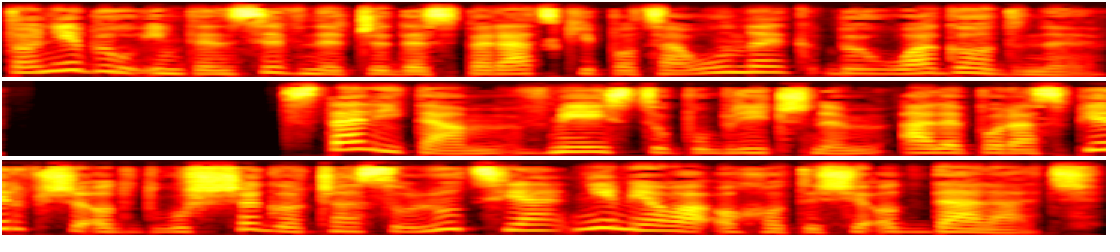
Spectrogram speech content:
To nie był intensywny czy desperacki pocałunek, był łagodny. Stali tam, w miejscu publicznym, ale po raz pierwszy od dłuższego czasu Lucja nie miała ochoty się oddalać.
